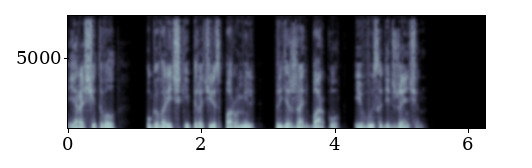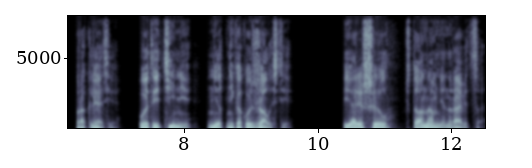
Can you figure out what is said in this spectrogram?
Я рассчитывал уговорить шкипера через пару миль придержать барку и высадить женщин. Проклятие! У этой Тинни нет никакой жалости. Я решил, что она мне нравится.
